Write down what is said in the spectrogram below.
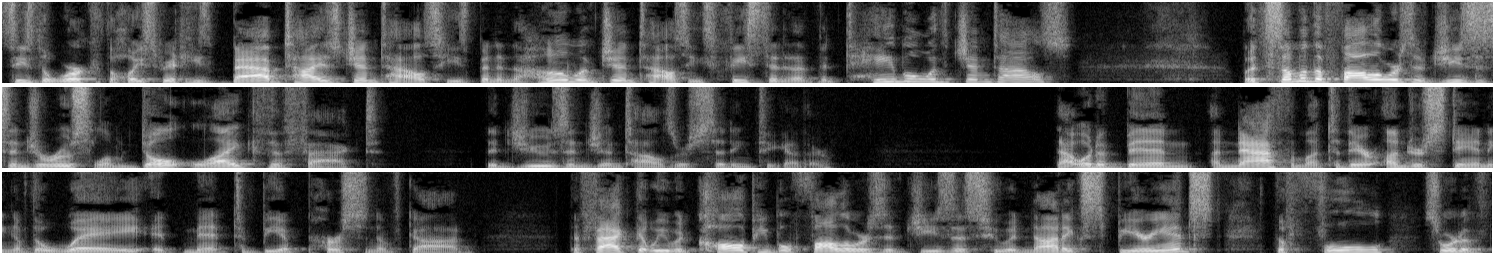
sees the work of the Holy Spirit. He's baptized Gentiles. He's been in the home of Gentiles. He's feasted at the table with Gentiles. But some of the followers of Jesus in Jerusalem don't like the fact that Jews and Gentiles are sitting together. That would have been anathema to their understanding of the way it meant to be a person of God. The fact that we would call people followers of Jesus who had not experienced the full sort of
